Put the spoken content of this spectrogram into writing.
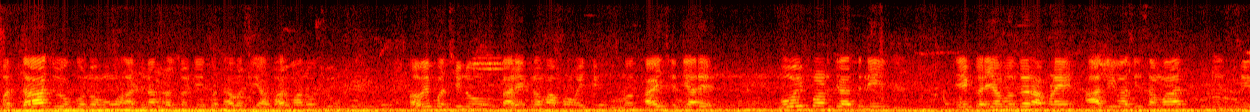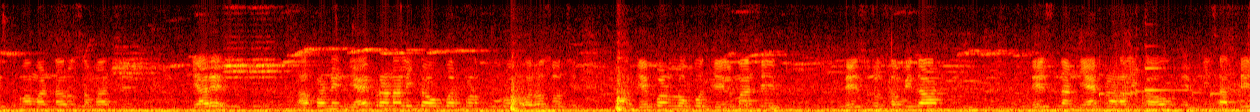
બધા જ લોકોનો હું આજના પ્રસંગે બધા વતી આભાર માનું છું. હવે પછીનો કાર્યક્રમ આપણો અહીંથી પૂર્ણ થાય છે ત્યારે કોઈ પણ જાતની એ કર્યા વગર આપણે આદિવાસી સમાજ શિસ્તમાં માનનારો સમાજ છે, ત્યારે આપણને ન્યાય પ્રણાલિકા ઉપર પણ પૂરો ભરોસો છે. જે પણ લોકો જેલમાં છે, દેશનું સંવિધાન, દેશના ન્યાય પ્રણાલિકાઓ એમની સાથે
